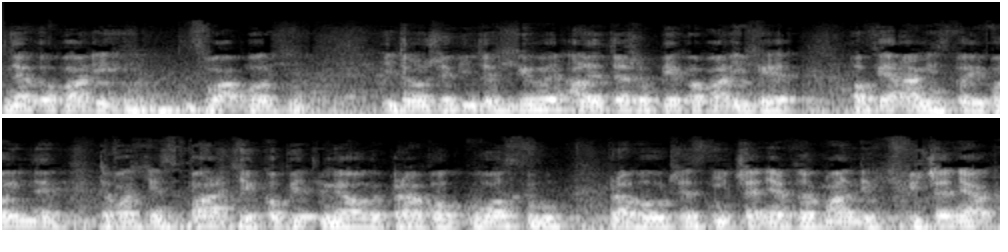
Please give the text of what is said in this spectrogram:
negowali słabość i dążyli do siły, ale też opiekowali się ofiarami swojej wojny. To właśnie wsparcie. Kobiety miały prawo głosu, prawo uczestniczenia w normalnych ćwiczeniach.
